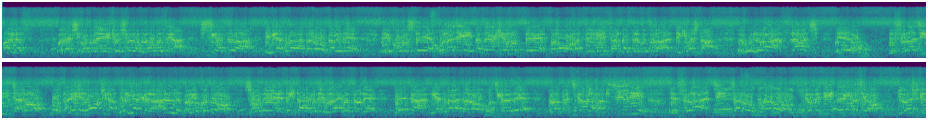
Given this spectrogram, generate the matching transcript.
あります私事で恐縮でございますが7月は、え皆様方のおかげで、えこうして同じ肩書きを持ってこのお祭りに参加することができましたこれはすなわち、え諏訪神社の大変大きなご利益があるんだということを証明できたわけでございますのでどうか皆様方のお力でこの立川の巻中に諏訪神社のご加護を広めていただきますようよろしく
